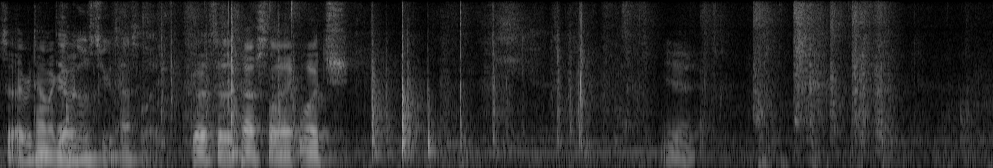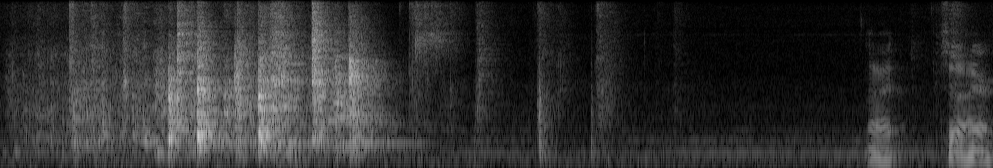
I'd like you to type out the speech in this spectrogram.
So every time it That goes, goes to your test light. goes to the test light, which. Yeah. Alright, so here.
